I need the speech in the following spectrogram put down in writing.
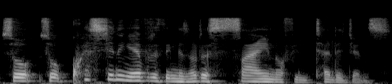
So, so questioning everything is not a sign of intelligence.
